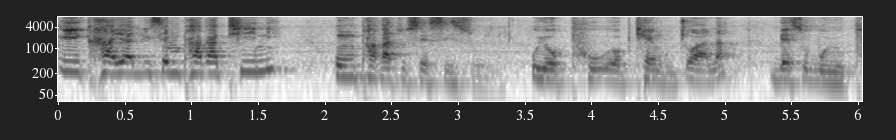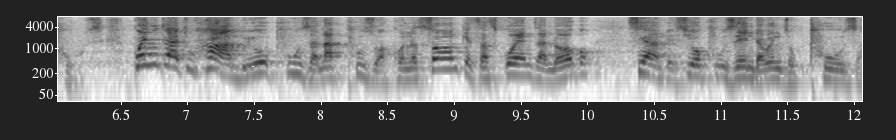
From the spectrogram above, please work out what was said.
ikhaya lisemphakathini umphakathi usesizweni. Uyobuthenga utshwala bese ubuye uphuze. Kwenye inkathi uhambe uyophuza la kuphuzwa khona sonke sasikwenza lokho sihambe siyophuza endaweni zokuphuza.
